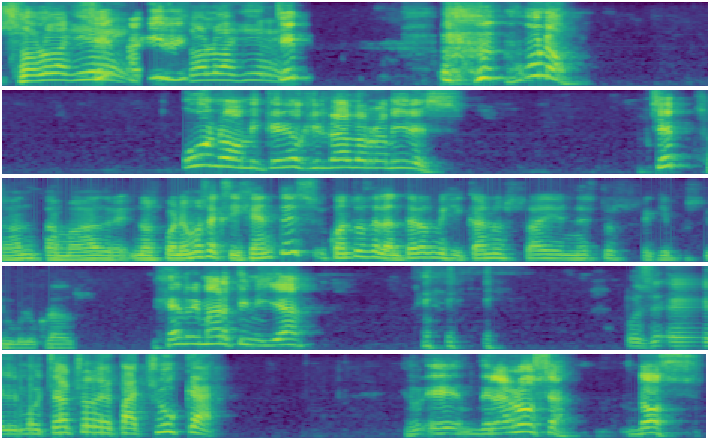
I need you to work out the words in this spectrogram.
Solo Aguirre. Sí, Aguirre. Solo Aguirre. Sí. Uno. Uno, mi querido Gildardo Ramírez. Sí. Santa madre. ¿Nos ponemos exigentes? ¿Cuántos delanteros mexicanos hay en estos equipos involucrados? Henry Martin y ya. Pues el muchacho de Pachuca. Eh, de la Rosa, dos.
